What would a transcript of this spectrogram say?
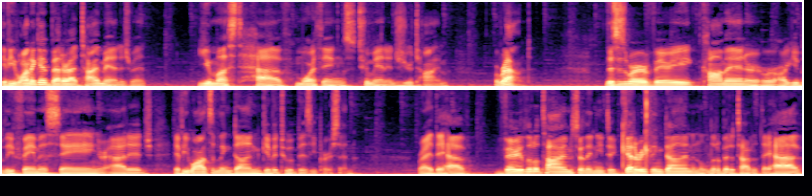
if you want to get better at time management, you must have more things to manage your time around. This is where a very common or, or arguably famous saying or adage if you want something done, give it to a busy person. Right? They have very little time, so they need to get everything done in the little bit of time that they have.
